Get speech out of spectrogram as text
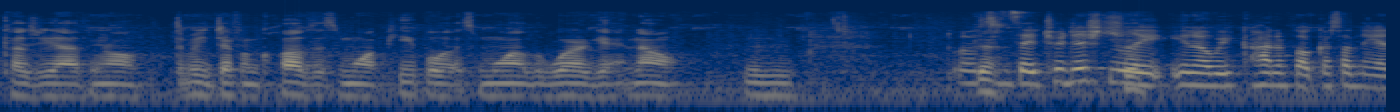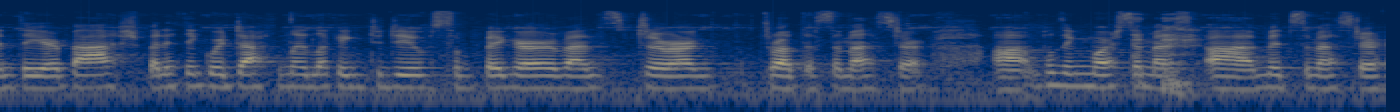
because you have, you know, three different clubs. It's more people. It's more of the word getting out. I was going to say traditionally, you know, we kind of focus on the end of the year bash, but I think we're definitely looking to do some bigger events during throughout the semester, um, something more semester, uh, mid-semester,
